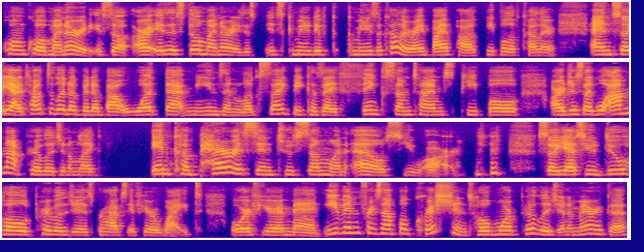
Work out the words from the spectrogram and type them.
quote unquote minority. So are is it still minorities? It's, it's community of communities of color, right? BIPOC, people of color. And so yeah, I talked a little bit about what that means and looks like because I think sometimes people are just like, well, I'm not privileged. And I'm like, in comparison to someone else you are. So yes you do hold privileges perhaps if you're white or if you're a man. Even for example christians hold more privilege in america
